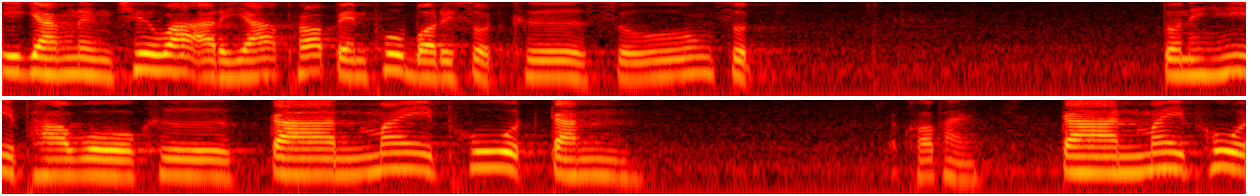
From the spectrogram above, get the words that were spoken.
อีกอย่างหนึ่งชื่อว่าอริยะ เพราะเป็นผู้บริสุทธิ์คือสูงสุด ตัวนี้พาโวคือการไม่พูดกัน ขออภัยการไม่พูด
